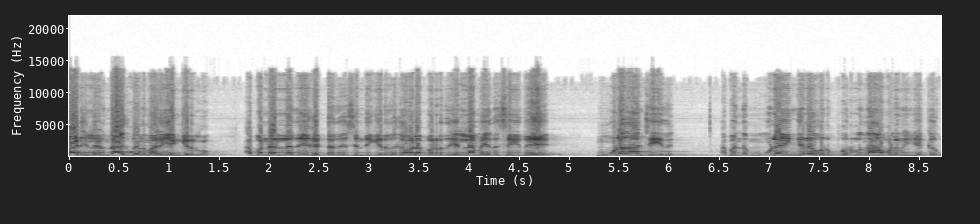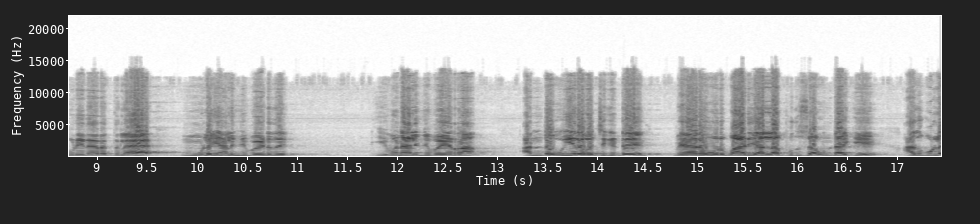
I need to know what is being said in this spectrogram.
பாடியில் இருந்து அதுக்கு தகுந்த மாதிரி எங்க இருக்கும்? நல்லது கெட்டது சிந்திக்கிறது கவலைப்படுறது எல்லாமே எது செய்யுது? மூளை தான் செய்யுது. அப்போ இந்த மூளைங்கிற ஒரு பொருள் தான் அவ்வளவு இயக்கக்கூடிய நேரத்தில் மூளையும் அழிஞ்சு போயிடுது. இவன் அழிஞ்சு போயிடுறான். அந்த உயிரை வச்சுக்கிட்டு வேற ஒரு பாடி எல்லாம் புதுசாக உண்டாக்கி அதுக்குள்ள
